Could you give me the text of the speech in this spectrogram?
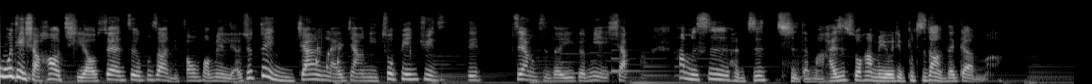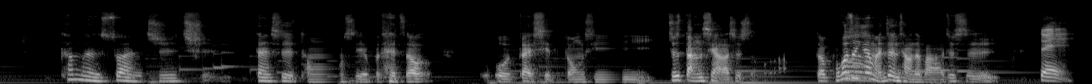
我有点小好奇哦，虽然这个不知道你方不方便聊，就对你家人来讲，你做编剧这这样子的一个面向，他们是很支持的吗？还是说他们有点不知道你在干嘛？他们算支持，但是同时也不太知道我在写的东西就是当下是什么了。对，不过这应该蛮正常的吧？就是对，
